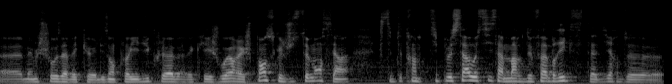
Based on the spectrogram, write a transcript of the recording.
même chose avec les employés du club, avec les joueurs. Et je pense que justement, c'est peut-être un petit peu ça aussi, sa marque de fabrique, c'est-à-dire de.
